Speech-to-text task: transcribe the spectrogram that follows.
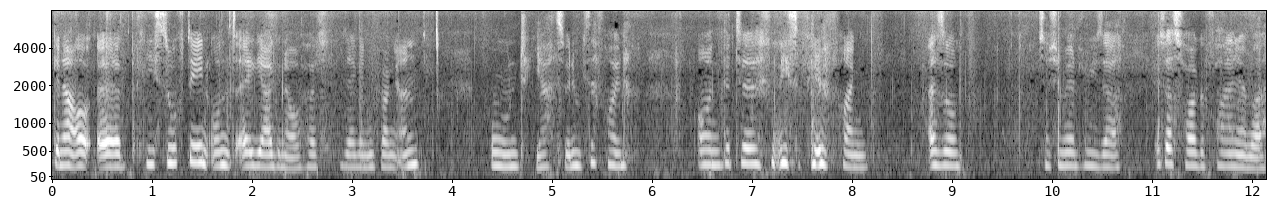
genau, äh, please sucht den und äh, ja genau, hört sehr gerne die Fragen an. Und ja, es würde mich sehr freuen. Und bitte nicht so viel fragen. Also, zum Beispiel mit Luisa ist was vorgefallen, aber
